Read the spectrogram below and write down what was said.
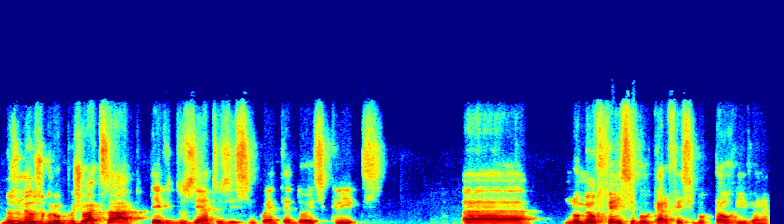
Nos meus grupos de WhatsApp, teve 252 cliques. Uh, no meu Facebook, cara, o Facebook tá horrível, né?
